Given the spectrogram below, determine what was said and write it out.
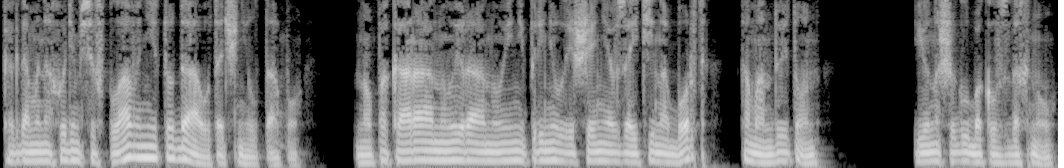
Когда мы находимся в плавании, то да, уточнил Тапу. Но пока Раануи Раануи не принял решение взойти на борт, командует он. Юноша глубоко вздохнул.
